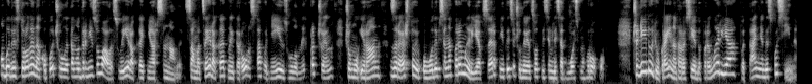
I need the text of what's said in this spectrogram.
Обидві сторони накопичували та модернізували свої ракетні арсенали. Саме цей ракетний терор став однією з головних причин, чому Іран зрештою погодився на перемир'я в серпні 1988 року. Чи дійдуть Україна та Росія до перемир'я? Питання дискусійне.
